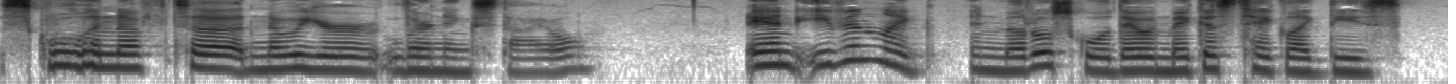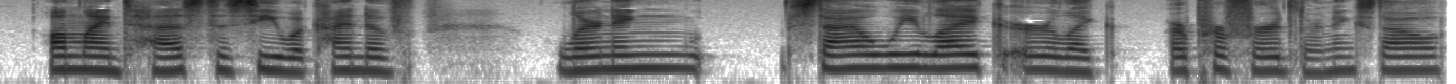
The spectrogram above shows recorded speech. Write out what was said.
school enough to know your learning style. And even like in middle school, they would make us take like these online tests to see what kind of learning style we like or like our preferred learning style.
